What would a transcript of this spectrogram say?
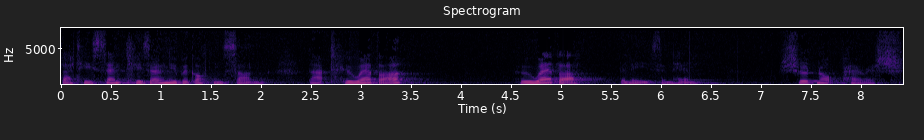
that he sent his only begotten Son, that whoever, whoever believes in him should not perish,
